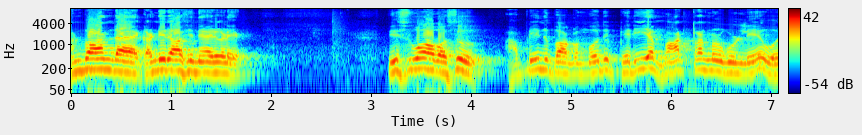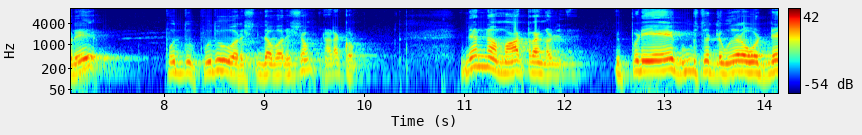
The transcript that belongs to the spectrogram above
அன்பார்ந்த கன்னிராசி நேர்களே விஸ்வாவசு அப்படின்னு பார்க்கும்போது பெரிய மாற்றங்களுக்குள்ளே ஒரு புது புது வருஷம் இந்த வருஷம் நடக்கும். என்னென்ன மாற்றங்கள்? இப்படியே குண்டு சட்டில் குதிரை ஓட்டினே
